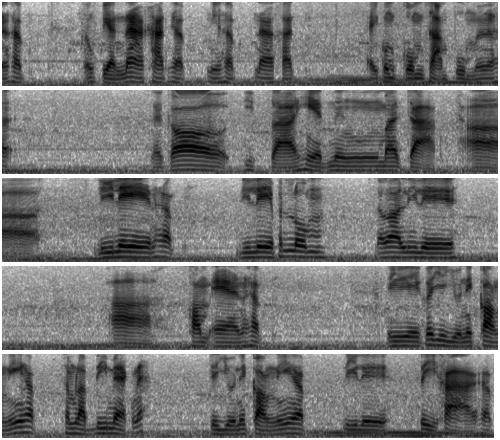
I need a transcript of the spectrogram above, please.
นะครับ ต้องเปลี่ยนหน้าคัดครับ นี่ครับ หน้าคัด ไอ้กลมๆสามปุ่มนั่นนะฮะแล้วก็อีกสาเหตุหนึ่งมาจาก อ่ารีเลย์นะครับ รีเลย์พัดลม แล้วก็รีเลย์คอมแอร์นะครับรีเลย์ก็จะอยู่ในกล่องนี้ครับสำหรับ D-Max นะ จะอยู่ในกล่องนี้ครับรีเลย์สี่ขาครับ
